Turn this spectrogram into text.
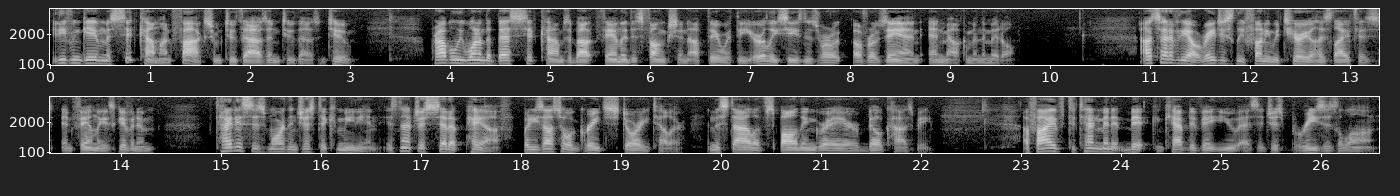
It even gave him a sitcom on Fox from 2000 to 2002. Probably one of the best sitcoms about family dysfunction, up there with the early seasons of Roseanne and Malcolm in the Middle. Outside of the outrageously funny material his life has, and family has given him, Titus is more than just a comedian. It's not just setup payoff, but he's also a great storyteller in the style of Spalding Gray or Bill Cosby. A 5 to 10 minute bit can captivate you as it just breezes along.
